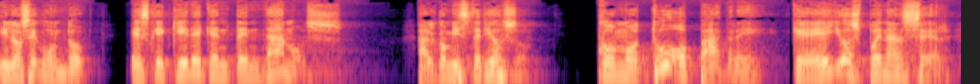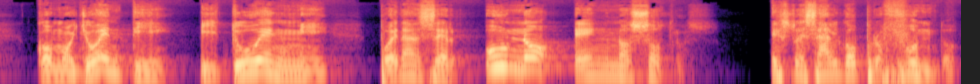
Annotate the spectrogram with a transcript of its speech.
Y lo segundo es que quiere que entendamos algo misterioso. Como tú, oh Padre, que ellos puedan ser como yo en ti y tú en mí, puedan ser uno en nosotros. Esto es algo profundo.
